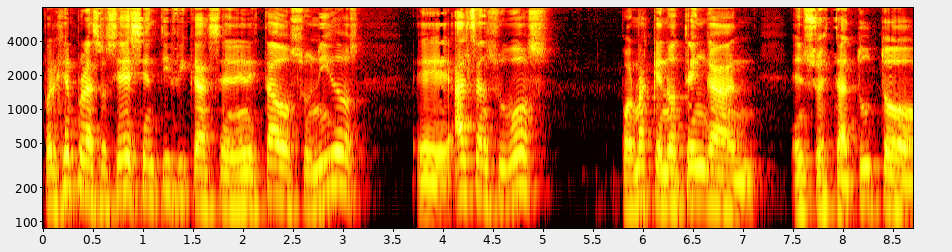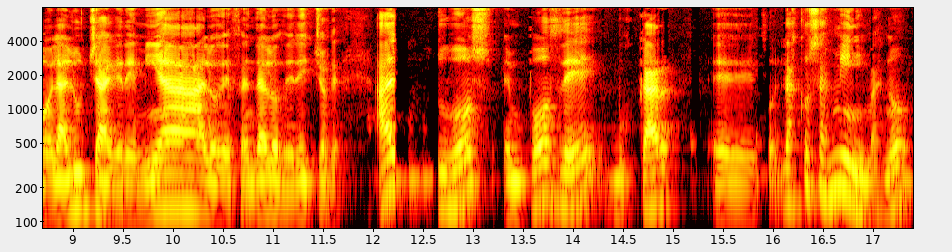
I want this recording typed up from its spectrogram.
por ejemplo, las sociedades científicas en, Estados Unidos eh, alzan su voz, por más que no tengan en su estatuto la lucha gremial o defender los derechos, alzan su voz en pos de buscar eh, las cosas mínimas, ¿no?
